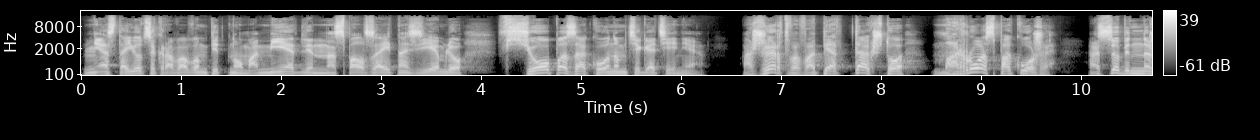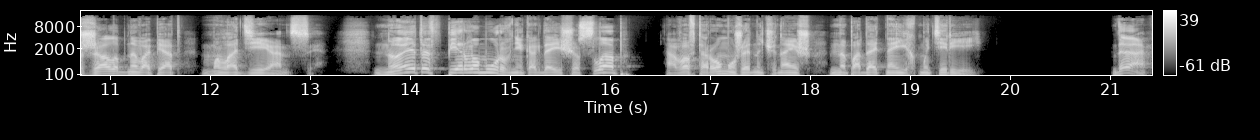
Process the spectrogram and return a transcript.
не остается кровавым пятном, а медленно сползает на землю. Все по законам тяготения. А жертвы вопят так, что мороз по коже. Особенно жалобно вопят младенцы. Но это в первом уровне, когда еще слаб, а во втором уже начинаешь нападать на их матерей. Да,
